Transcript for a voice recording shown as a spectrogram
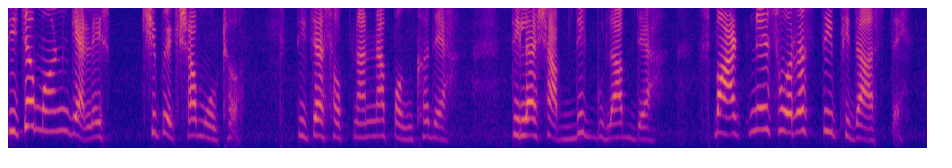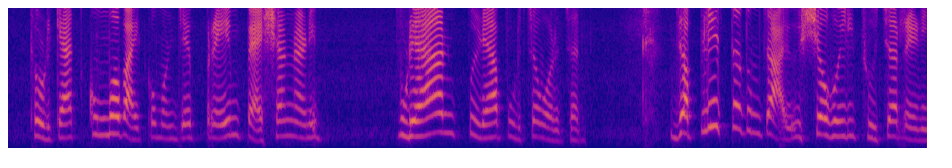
तिचं मन गॅलेक्सीपेक्षा मोठं. तिच्या स्वप्नांना पंख द्या. तिला शाब्दिक गुलाब द्या. स्मार्टनेसवरच ती फिदा असते. थोडक्यात कुंभ बायको म्हणजे प्रेम पॅशन आणि पुढ्या पिढ्या पुढचं वर्जन. जपलीत तर तुमचं आयुष्य होईल फ्युचर रेडी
